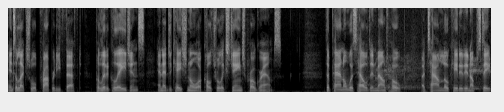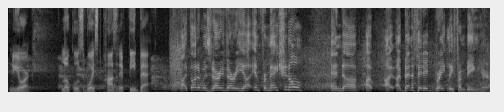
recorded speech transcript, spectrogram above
intellectual property theft, political agents, and educational or cultural exchange programs. The panel was held in Mount Hope, a town located in upstate New York. Locals voiced positive feedback. I thought it was very, very uh, informational, and uh, I, I benefited greatly from being here.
